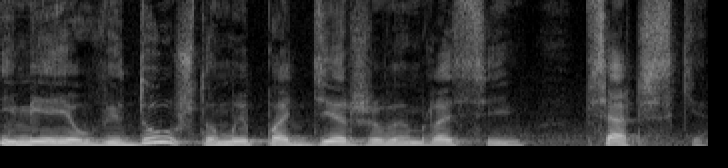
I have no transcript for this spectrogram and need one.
имея в виду, что мы поддерживаем Россию всячески.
